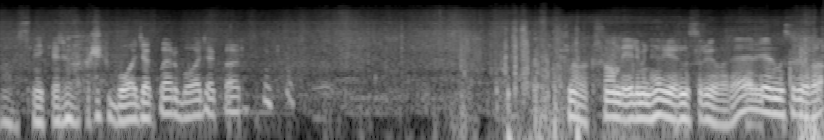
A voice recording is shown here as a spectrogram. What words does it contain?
Abi Sineklere bak. Boğacaklar, boğacaklar. Şuna bak şu anda elimin her yerini ısırıyorlar. Her yerini ısırıyorlar.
